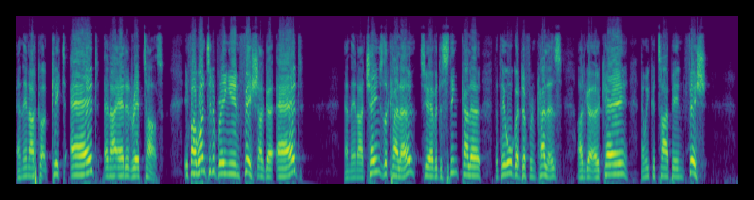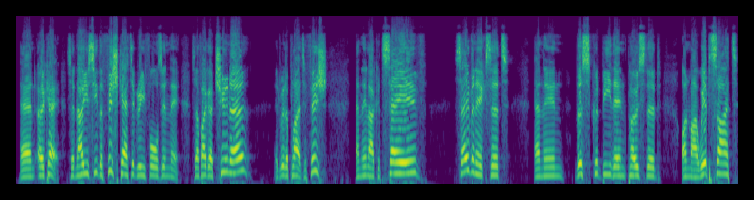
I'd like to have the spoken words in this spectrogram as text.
and then I clicked add, and I added reptiles. If I wanted to bring in fish, I'd go add, and then I change the color to have a distinct color that they all got different colors. I'd go okay, and we could type in fish. And okay, so now you see the fish category falls in there. So if I go tuna, it would apply to fish, and then I could save, save and exit, and then this could be then posted on my website.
